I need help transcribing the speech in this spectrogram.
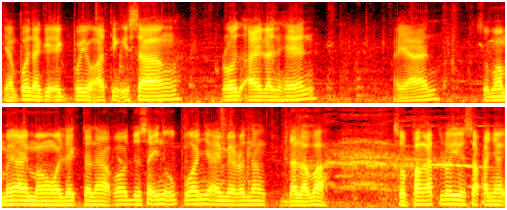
Yan po nag-egg po yung ating isang Rhode Island hen. Ayan. So mamaya ay mangolekta na ako. Doon sa inuupuan niya ay meron ng dalawa. So pangatlo yung sa kanyang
